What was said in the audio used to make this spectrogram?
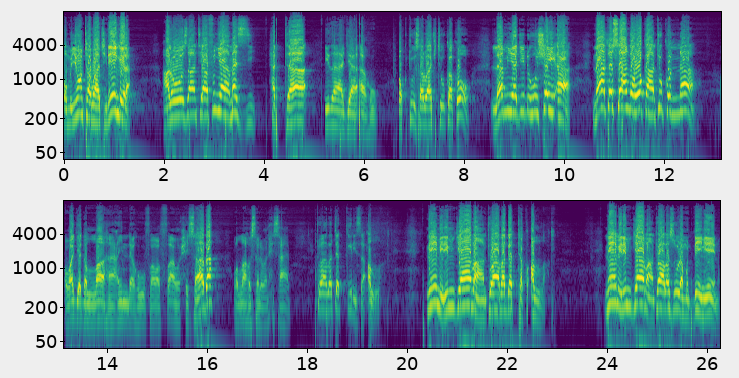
Omuyonta bwakirengera alowooza nti afunye amazzi hatta idha jaahu. Okutuusa lwakituukako lam yajidhu shaia n'atasangawo kantu konna wajada llaha indahu fawafahu hisaaba wallahu salu alhisab abatakkiriza allah. N'emirimu gy'abantu abagatta ku allah. N'emirimu gy'abantu abazuula mu ddiini eno.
